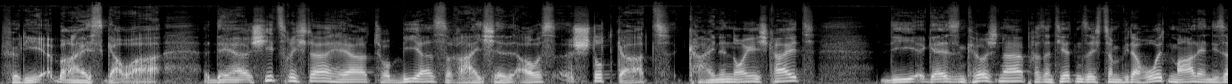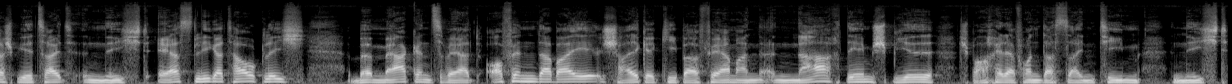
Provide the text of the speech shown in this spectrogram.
für die Breisgauer. Der Schiedsrichter Herr Tobias Reichel aus Stuttgart. Keine Neuigkeit. Die Gelsenkirchner präsentierten sich zum wiederholten Mal in dieser Spielzeit nicht erstligatauglich. Bemerkenswert offen dabei. Schalke-Keeper Fährmann nach dem Spiel sprach er davon, dass sein Team nicht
